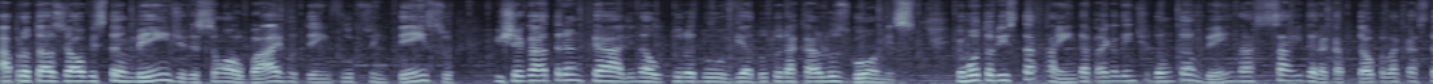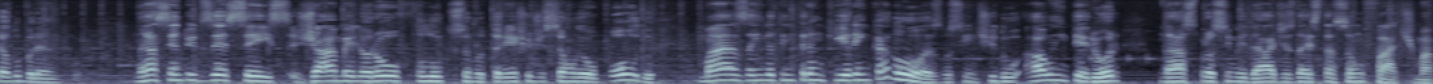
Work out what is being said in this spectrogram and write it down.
A Protásio Alves também, em direção ao bairro, tem fluxo intenso e chega a trancar ali na altura do viaduto da Carlos Gomes. E o motorista ainda pega lentidão também na saída da capital pela Castelo Branco. Na 116 já melhorou o fluxo no trecho de São Leopoldo, mas ainda tem tranqueira em Canoas, no sentido ao interior, nas proximidades da estação Fátima.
